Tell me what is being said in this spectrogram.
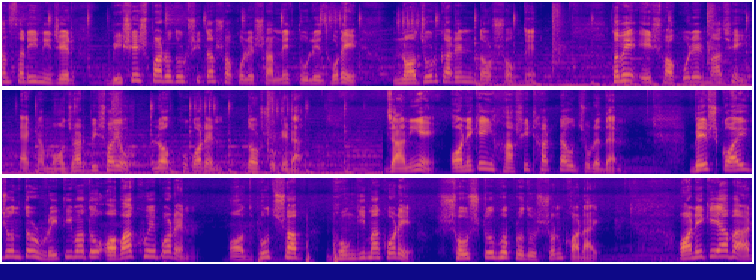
আনসারি নিজের বিশেষ পারদর্শিতা সকলের সামনে তুলে ধরে নজর কাড়েন দর্শকদের। তবে এ সকলের মাঝেই একটা মজার বিষয়ও লক্ষ্য করেন দর্শকেরা। জানিয়ে অনেকেই হাসি ঠাট্টাও জুড়ে দেন। বেশ কয়েকজন তো রীতিমতো অবাক হয়ে পড়েন। অদ্ভুত সব ভঙ্গিমা করে সৌষ্ঠভ প্রদর্শন করায়। অনেকে আবার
